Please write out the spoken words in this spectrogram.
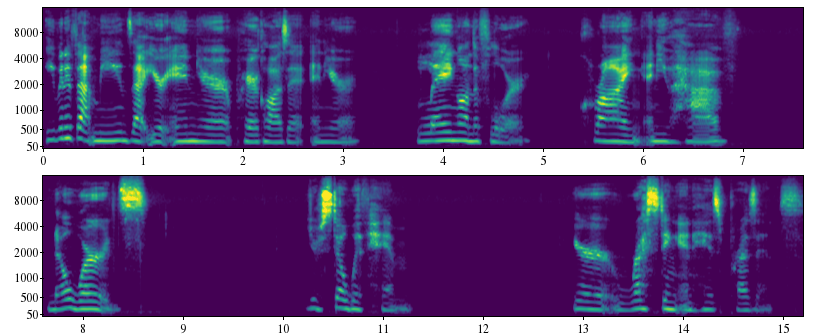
Even if that means that you're in your prayer closet and you're laying on the floor crying and you have no words, you're still with Him. You're resting in His presence.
